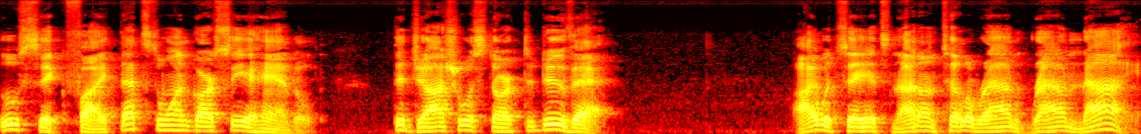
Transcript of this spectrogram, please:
Usyk fight, that's the one Garcia handled, did Joshua start to do that? I would say it's not until around round nine.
